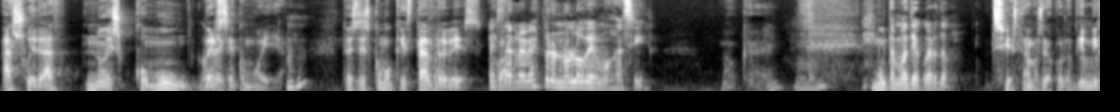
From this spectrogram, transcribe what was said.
a su edad no es común verse como ella. Entonces es como que está al revés. Es al revés, pero no lo vemos así. Ok. Mu- Estamos de acuerdo. Sí, estamos de acuerdo. Give me Oh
